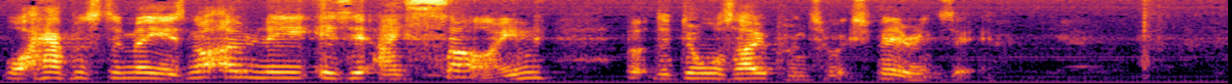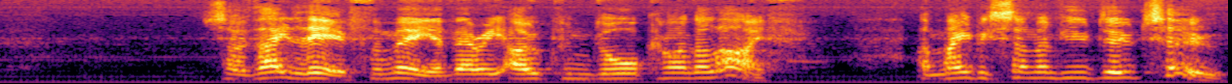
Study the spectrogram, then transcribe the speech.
what happens to me is not only is it a sign, but the door's open to experience it. So they live, for me, a very open door kind of life. And maybe some of you do too.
